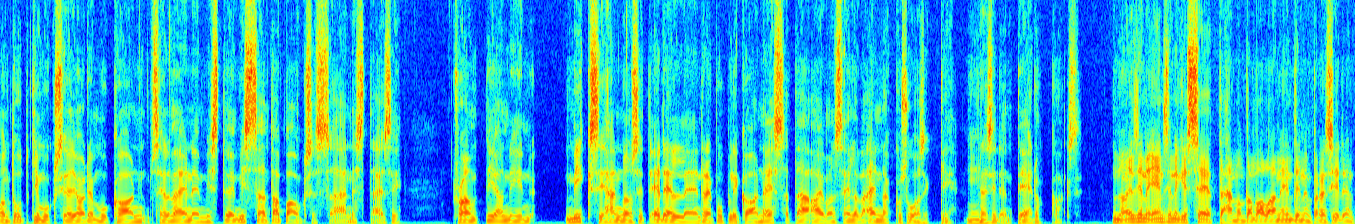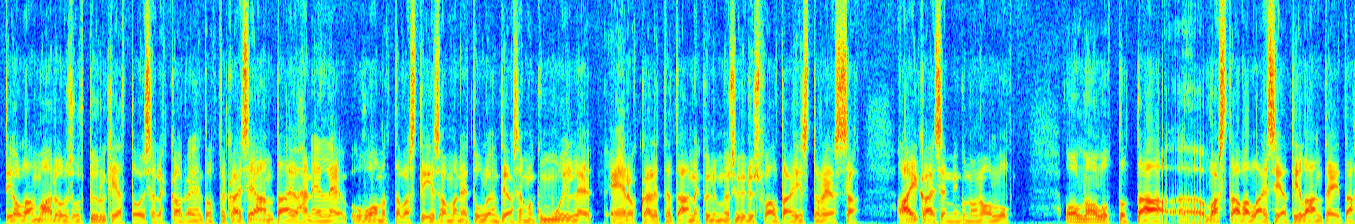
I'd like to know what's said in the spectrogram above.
on tutkimuksia, joiden mukaan selvä enemmistö ei missään tapauksessa äänestäisi Trumpia, niin miksi hän on sitten edelleen republikaaneissa tämä aivan selvä ennakkosuosikki mm. presidenttiehdokkaaksi? No ensin, ensinnäkin se, että hän on tavallaan entinen presidentti, jolla on mahdollisuus pyrkiä toiselle kaudelle, niin totta kai se antaa jo hänelle huomattavasti isomman etulyöntiaseman kuin muille ehdokkaille. Tätä on näkynyt myös Yhdysvaltain historiassa aikaisemmin, kun on ollut, on ollut tota, vastaavanlaisia tilanteita.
